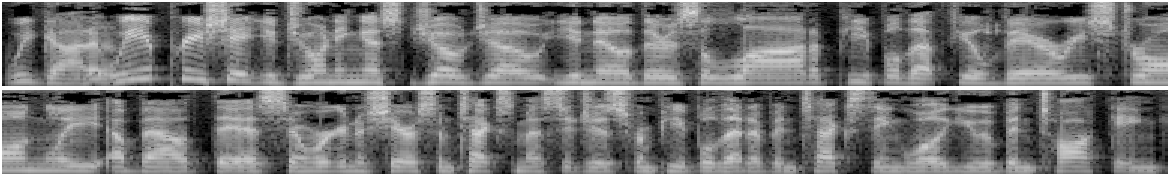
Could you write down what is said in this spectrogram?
We got yeah. it. We appreciate you joining us, JoJo. You know, there's a lot of people that feel very strongly about this, and we're going to share some text messages from people that have been texting while you have been talking.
